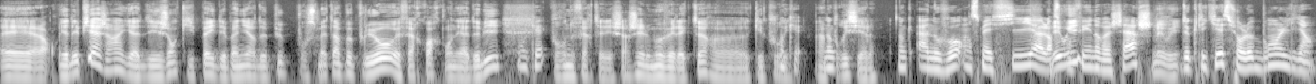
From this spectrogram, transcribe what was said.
Et alors, il y a des pièges. hein. Il y a des gens qui payent des bannières de pub pour se mettre un peu plus haut et faire croire qu'on est Adobe Ok. pour nous faire télécharger le mauvais lecteur euh, qui est pourri, un Donc- pourriciel. Donc, à nouveau, on se méfie, lorsqu'on oui. fait une recherche, oui. de cliquer sur le bon lien.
